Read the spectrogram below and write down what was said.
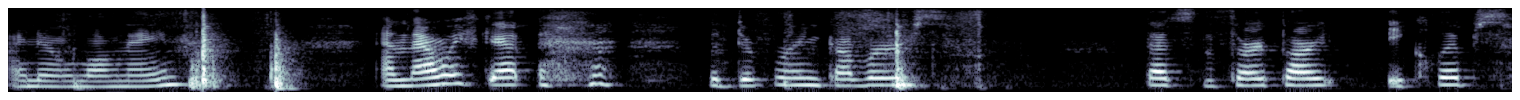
I know, a long name. And then we've got the different covers. That's the third part, Eclipse.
